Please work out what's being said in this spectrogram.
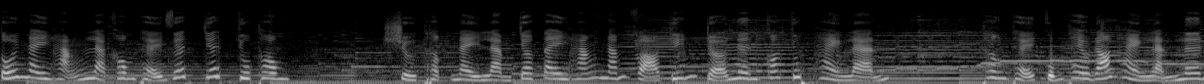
tối nay hẳn là không thể giết chết Chu Thông. Sự thật này làm cho tay hắn nắm vỏ kiếm trở nên có chút hàng lạnh Thân thể cũng theo đó hàng lạnh lên.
